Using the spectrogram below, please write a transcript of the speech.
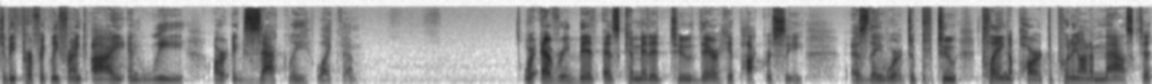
To be perfectly frank, I and we are exactly like them. We're every bit as committed to their hypocrisy as they were, to, to playing a part, to putting on a mask, to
